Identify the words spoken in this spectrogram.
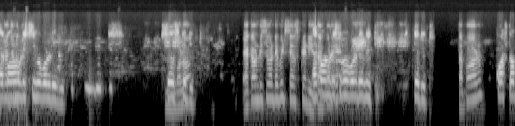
Account receivable debit sales credit account receivable debit credit তারপরে রিসিভেবল ডেবিট ক্রেডিট তারপর? Cost of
